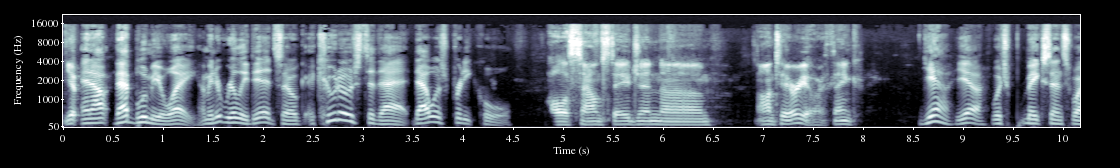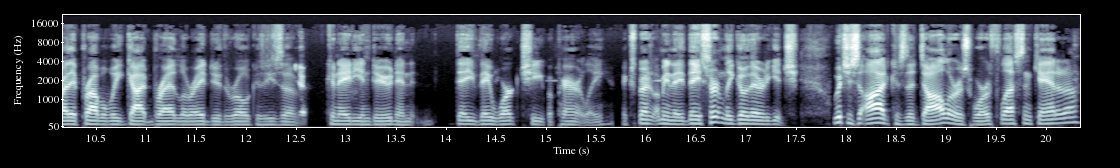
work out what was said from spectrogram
Yep. And I, that blew me away. I mean, it really did. So kudos to that. That was pretty cool. All a Soundstage in um, Ontario, I think. Yeah, yeah. Which makes sense why they probably got Brad Loree to do the role because he's a Yep. Canadian dude and they they work cheap apparently. Especially, I mean, they they certainly go there to get, ch- which is odd because the dollar is worth less in Canada,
